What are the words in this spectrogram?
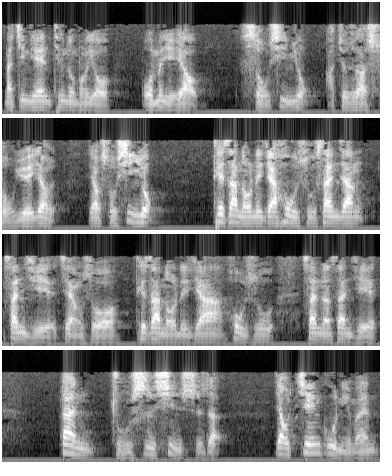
那今天听众朋友，我们也要守信用啊，就是要守约，要要守信用。帖撒罗尼迦后书三章三节这样说：帖撒罗尼迦后书三章三节，但主是信实的，要兼顾你们，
